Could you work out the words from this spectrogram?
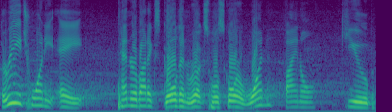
328 Penn Robotics Golden Rooks will score one final cube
